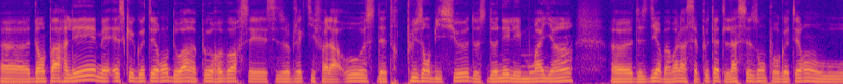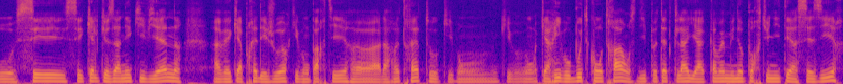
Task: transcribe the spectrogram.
euh, d'en parler, mais est-ce que Gauthieron doit un peu revoir ses, objectifs à la hausse, d'être plus ambitieux, de se donner les moyens euh, de se dire, ben voilà, c'est peut-être la saison pour Gauthieron ou ces, ces, quelques années qui viennent, avec après des joueurs qui vont partir euh, à la retraite ou qui, vont, qui, vont, qui arrivent au bout de contrat, on se dit peut-être que là, il y a quand même une opportunité à saisir.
